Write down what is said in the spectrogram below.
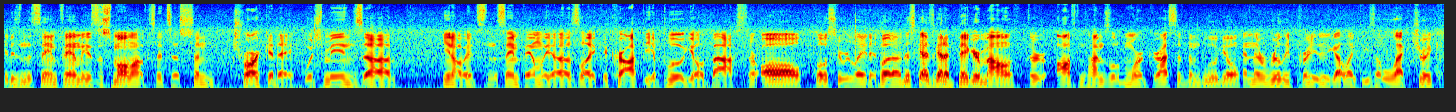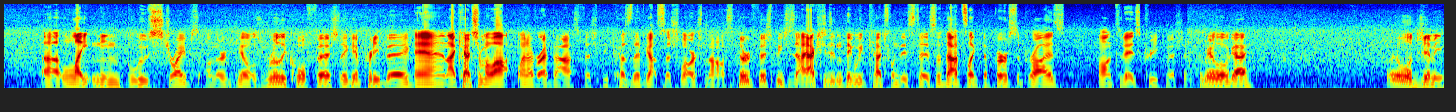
it is in the same family as the smallmouths. It's a Centrarchidae, which means, uh, you know, it's in the same family as like a crappie, a bluegill, a bass. They're all closely related. But uh, this guy's got a bigger mouth. They're oftentimes a little more aggressive than bluegill, and they're really pretty. They got like these electric uh, lightning blue stripes on their gills. Really cool fish. They get pretty big and I catch them a lot whenever I bass fish because they've got such large mouths. Third fish species, I actually didn't think we'd catch one these days. So that's like the first surprise on today's creek mission. Come here, little guy. Look at little Jimmy.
